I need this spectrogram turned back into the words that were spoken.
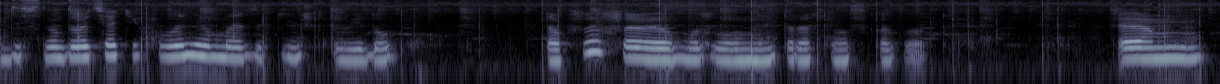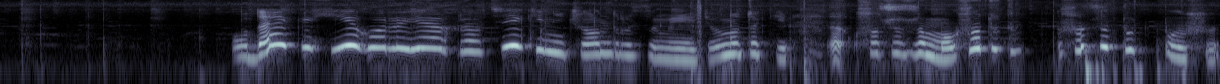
десь на 20 хвилині ми закінчити відео. Так, що ще можу вам інтересно сказати? Ем, у деяких ігор є гравці, які нічого не розуміють. Воно такі, що це за мов? Що тут, що це тут пише?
